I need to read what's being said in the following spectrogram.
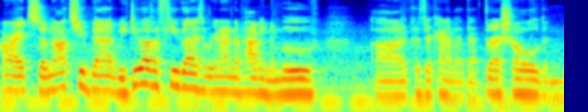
All right, so not too bad. We do have a few guys that we're gonna end up having to move because uh, they're kind of at that threshold, and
